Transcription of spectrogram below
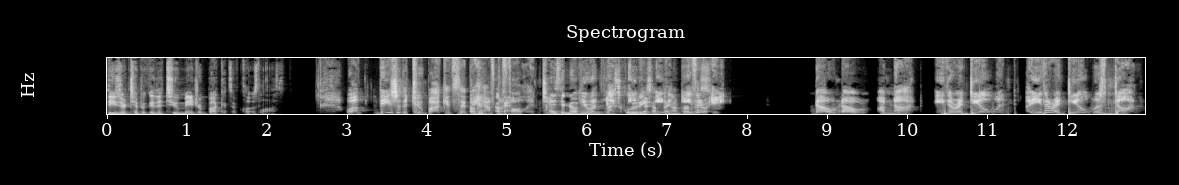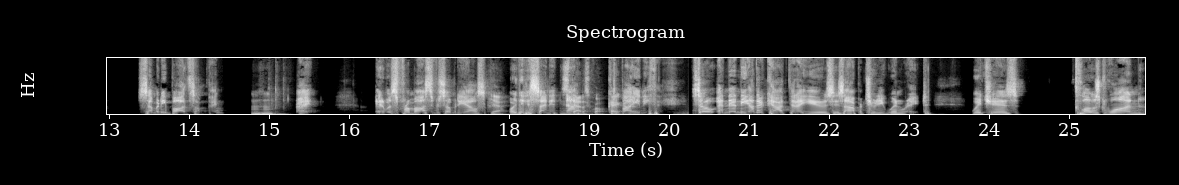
these are typically the two major buckets of closed loss? Well, these are the two buckets that they okay, have to okay. fall into. I just didn't know if you, you were excluding either, something either, on purpose. Either no, no, I'm not. Either a deal went, either a deal was done. Somebody bought something, mm-hmm. right? And it was from us for somebody else, yeah. or they decided not Status quo. Okay. to buy anything. So, and then the other calc that I use is opportunity win rate, which is closed won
